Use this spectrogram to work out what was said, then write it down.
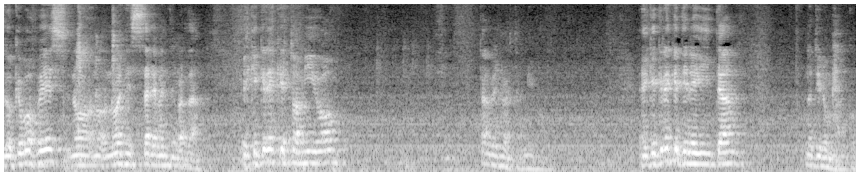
lo que vos ves no, no, no es necesariamente verdad. El que crees que es tu amigo, tal vez no es tu amigo. El que crees que tiene guita, no tiene un mango.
